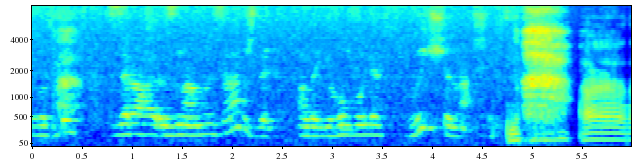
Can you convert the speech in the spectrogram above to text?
що Господь зра- з нами завжди, але його воля вище нашої. Е,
